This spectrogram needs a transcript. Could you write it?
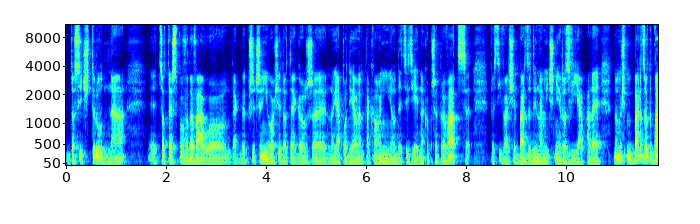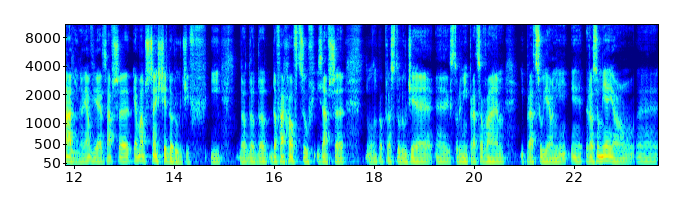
dosyć trudna co też spowodowało, jakby przyczyniło się do tego, że no ja podjąłem taką inną decyzję jednak o przeprowadzce. Festiwal się bardzo dynamicznie rozwijał, ale no myśmy bardzo dbali. No ja mówię, zawsze, ja mam szczęście do ludzi i do, do, do, do fachowców i zawsze mm, po prostu ludzie, y, z którymi pracowałem i pracuję, oni y, rozumieją y,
